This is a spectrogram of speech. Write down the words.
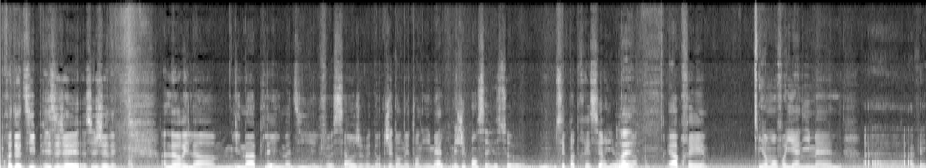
prototype et j'ai je l'ai alors il a il m'a appelé il m'a dit il veut ça j'ai donné ton email. Mais j'ai pensé ce- c'est pas très sérieux Ouais. et après il m'a envoyé un email euh, avec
